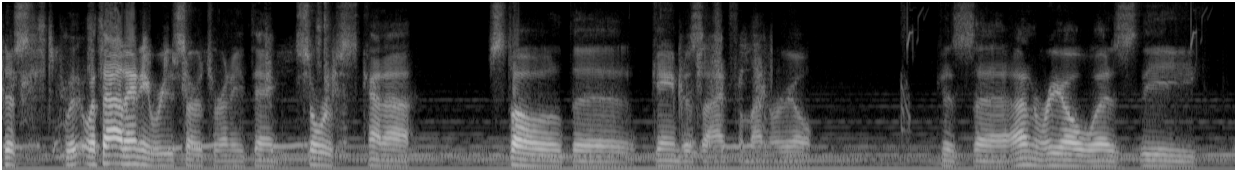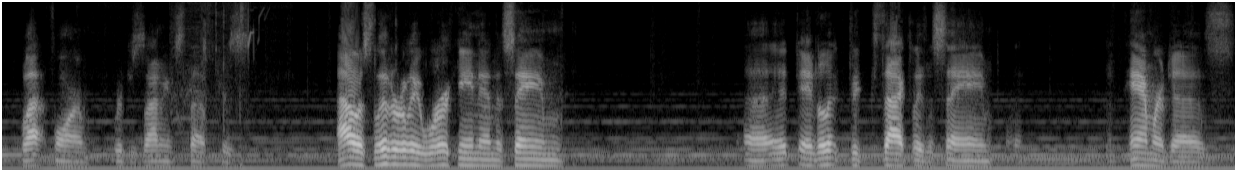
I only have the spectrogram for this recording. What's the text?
just without any research or anything, Source kind of stole the game design from Unreal because uh, Unreal was the platform for designing stuff. Because I was literally working in the same. Uh, it, it looked exactly the same. Hammer does,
